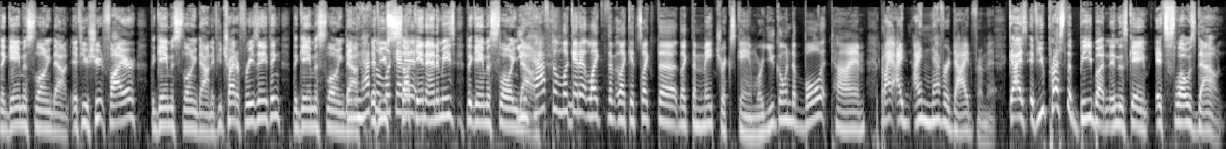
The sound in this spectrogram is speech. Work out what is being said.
the game is slowing down. If you shoot fire, the game is slowing down. If you try to freeze anything, the game is slowing down. you if you suck it- in enemies, the game is slowing You down. You have to look at it like the like it's like the like the Matrix game where you go into bullet time. But I I, I never died from it. Guys, if you press the B button in this game, it slows down.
